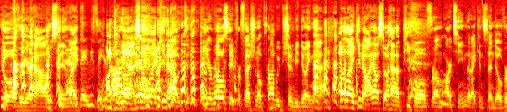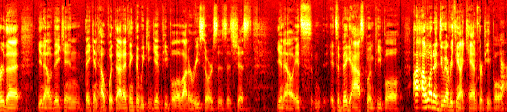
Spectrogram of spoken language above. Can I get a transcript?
go over your house and like Babysit your dog. yeah, so like you know, your real estate professional probably shouldn't be doing that. But like you know, I also have people from our team that I can send over that you know they can they can help with that. I think that we can give people a lot of resources. It's just you know, it's it's a big ask when people. I, I want to do everything I can for people. Yeah.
